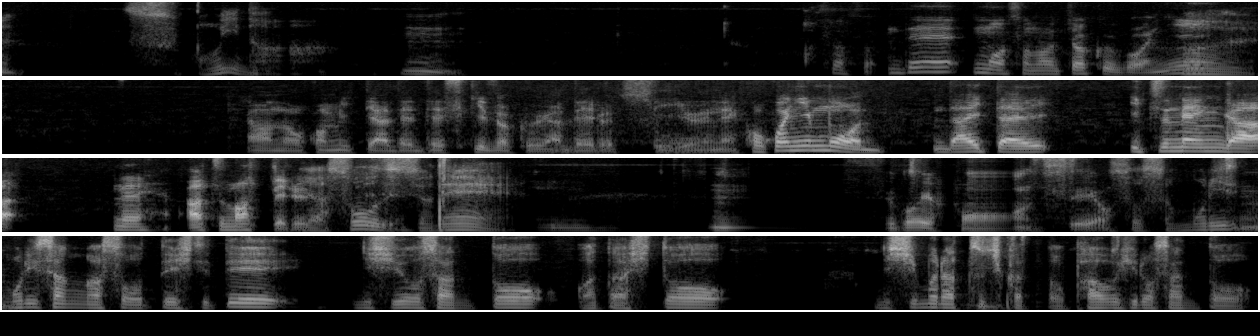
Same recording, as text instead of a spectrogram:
ん、すごいな。うん。そうそう。でもうその直後に、はい、あのコミティアでデス貴族が出るっていうね。ここにもう大体一面がね集まってるいやそうですよね、うん、すごい本ですよ。そうそう森、うん、森さんが想定してて、西尾さんと私と西村土香とパウヒロさんと、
